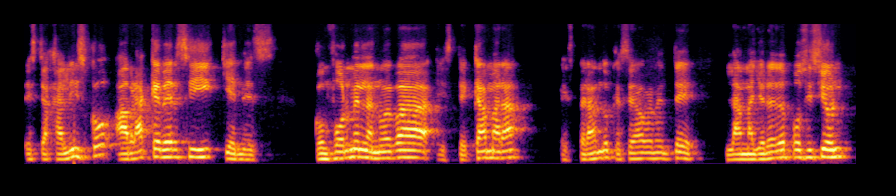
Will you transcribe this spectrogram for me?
este, a Jalisco. Habrá que ver si quienes conformen la nueva este, Cámara, esperando que sea obviamente la mayoría de oposición,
